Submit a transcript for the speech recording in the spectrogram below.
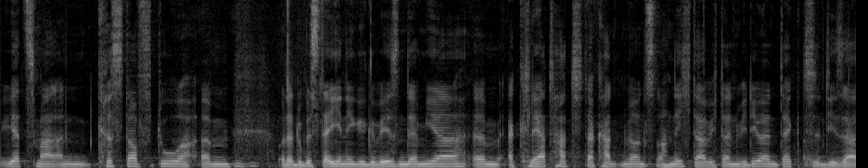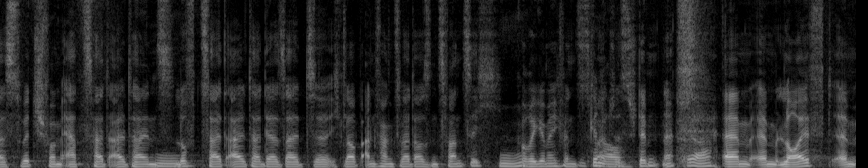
jetzt mal an Christoph, du ähm, mhm. oder du bist derjenige gewesen, der mir ähm, erklärt hat, da kannten wir uns noch nicht, da habe ich dein Video entdeckt, dieser Switch vom Erdzeitalter ins mhm. Luftzeitalter, der seit, äh, ich glaube, Anfang 2020, mhm. korrigiere mich, wenn es genau. falsch ist, stimmt, ne? ja. ähm, ähm läuft ähm,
